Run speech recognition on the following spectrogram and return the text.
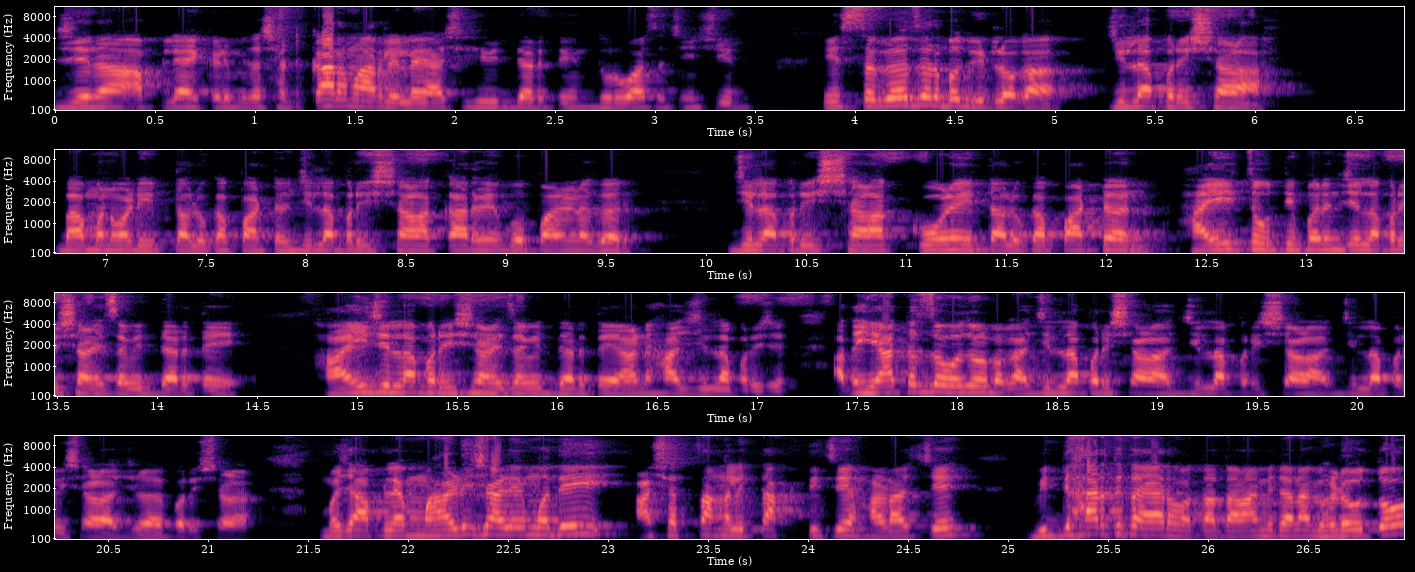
जेना आपल्या अकॅडमीचा षटकार मारलेला आहे अशी ही विद्यार्थी दुर्वा सचिन शीद. हे सगळं जर बघितलं का जिल्हा परिषद शाळा बामणवाडी तालुका पाटण जिल्हा परिषद शाळा कारवे गोपाळनगर जिल्हा परिषद शाळा कोळे तालुका पाटण हाही चौथीपर्यंत जिल्हा परिषद शाळेचा विद्यार्थी आहे. हाही जिल्हा परिषद शाळेचा विद्यार्थी आहे आणि हा जिल्हा परिषद. आता यातच जवळजवळ बघा जिल्हा परिषद शाळा जिल्हा परिषद शाळा जिल्हा परिषद शाळा जिल्हा परिषद शाळा. म्हणजे आपल्या महाडी शाळेमध्ये अशा चांगले ताकदीचे हाडाचे विद्यार्थी तयार होतात. आणि आम्ही त्यांना घडवतो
